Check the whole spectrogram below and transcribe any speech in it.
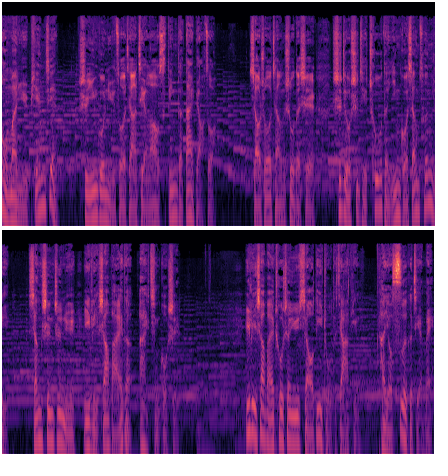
傲慢与偏见》是英国女作家简·奥斯汀的代表作。小说讲述的是19世纪初的英国乡村里，乡绅之女伊丽莎白的爱情故事。伊丽莎白出身于小地主的家庭，她有四个姐妹。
